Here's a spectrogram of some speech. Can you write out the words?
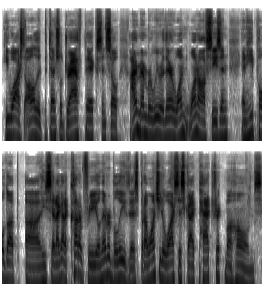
he watched all the potential draft picks, and so I remember we were there one one off season, and he pulled up. Uh, he said, "I got a cut up for you. You'll never believe this, but I want you to watch this guy, Patrick Mahomes."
